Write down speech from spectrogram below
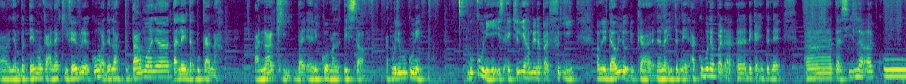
uh, yang bertemakan anarki favorite aku adalah pertamanya tak lain tak bukan lah Anarchy by Enrico Malatesta. Aku baca buku ni. Buku ni is actually boleh dapat free Hang boleh download dekat dalam internet. Aku pun dapat uh, dekat internet. Uh, Tak silap aku.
